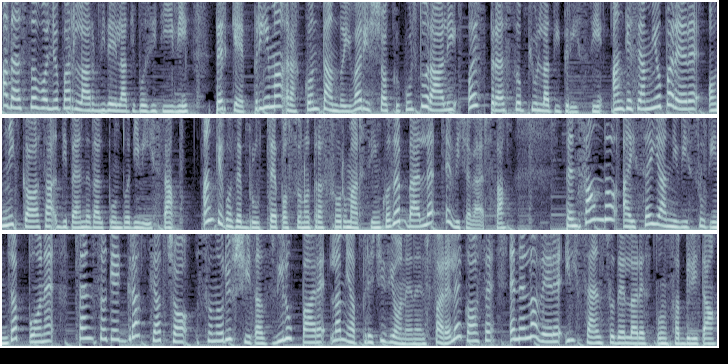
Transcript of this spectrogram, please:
adesso voglio parlarvi dei lati positivi, perché prima, raccontando i vari shock culturali, ho espresso più lati tristi, anche se a mio parere ogni cosa dipende dal punto di vista. Anche cose brutte possono trasformarsi in cose belle e viceversa. Pensando ai sei anni vissuti in Giappone, penso che grazie a ciò sono riuscita a sviluppare la mia precisione nel fare le cose e nell'avere il senso della responsabilità,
